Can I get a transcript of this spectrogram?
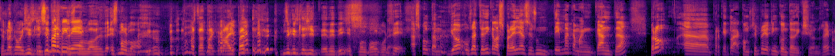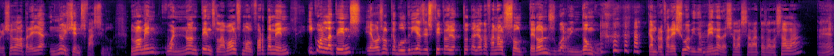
Sembla que ho hagis I llegit. supervivent. això, És molt bo. És molt bo. Has passat aquí l'iPad com si hagués llegit. He de dir, és molt bo el Goret. Sí, escolta'm, jo us haig de dir que les parelles és un tema que m'encanta, però, eh, perquè clar, com sempre jo tinc contradiccions, eh, perquè això de la parella no és gens fàcil. Normalment, quan no en tens, la vols molt fortament, i quan la tens, llavors el que voldries és fer tot allò, tot allò que fan els solterons guarrindongos, que em refereixo, evidentment, a deixar les sabates a la sala, eh,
